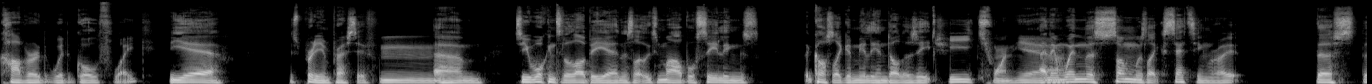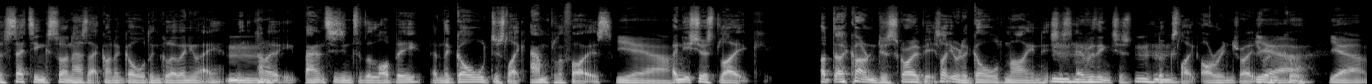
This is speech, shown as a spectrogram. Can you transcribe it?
covered with gold flake. yeah, it's pretty impressive. Mm. Um, so you walk into the lobby, yeah, and there's like these marble ceilings that cost like a million dollars each. Each one, yeah. And then when the sun was like setting, right, the the setting sun has that kind of golden glow anyway. And Mm. It kind of it bounces into the lobby, and the gold just like amplifies, yeah. and it's just like. I, I can't really describe it. It's like you're in a gold mine. It's just Mhm. everything just Mhm. looks like orange, right? It's yeah, really cool. yeah,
